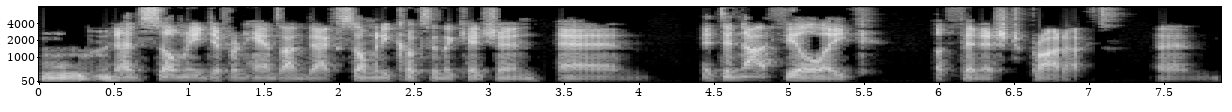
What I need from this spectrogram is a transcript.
Hmm. it had so many different hands on deck so many cooks in the kitchen and it did not feel like a finished product and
